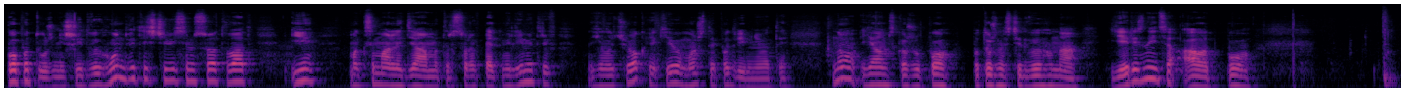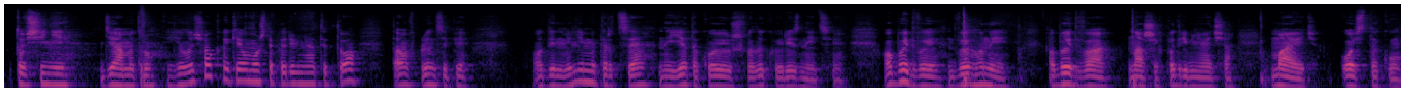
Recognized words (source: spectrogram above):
попотужніший двигун 2800 Вт і максимальний діаметр 45 мм гілочок, які ви можете подрівнювати. Ну, я вам скажу, по потужності двигуна є різниця, а от по товщині діаметру гілочок, які ви можете порівнювати, то там, в принципі, 1 мм це не є такою ж великою різницею. Обидві двигуни, обидва наших подрібнювача мають ось таку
